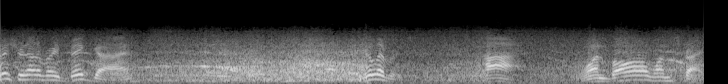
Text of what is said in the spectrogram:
Fischer, not a very big guy. Delivers. High. One ball, one strike.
